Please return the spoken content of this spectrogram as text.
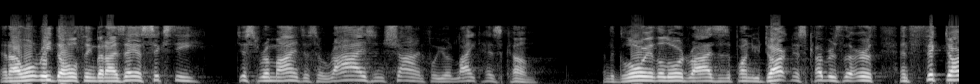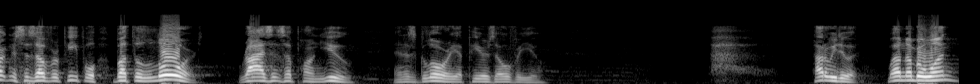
And I won't read the whole thing, but Isaiah 60 just reminds us, arise and shine for your light has come. And the glory of the Lord rises upon you. Darkness covers the earth and thick darkness is over people, but the Lord rises upon you and his glory appears over you. How do we do it? Well, number one,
